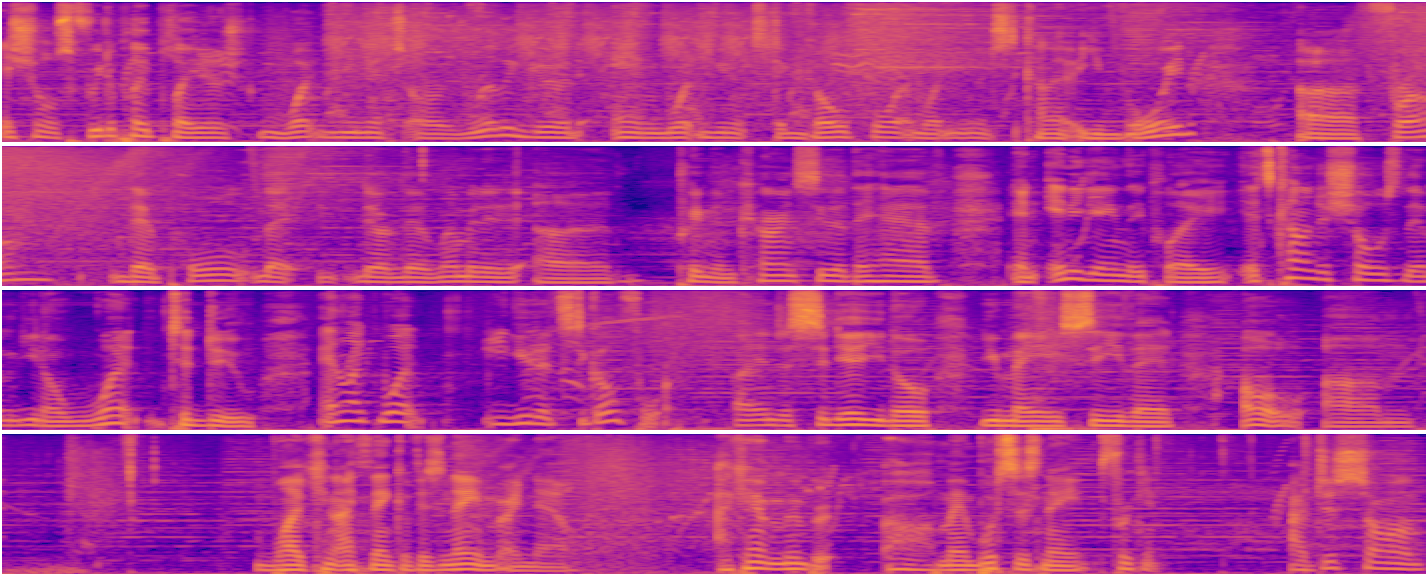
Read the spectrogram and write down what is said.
it shows free-to-play players what units are really good and what units to go for and what units to kind of avoid uh, from their pool, that their their limited uh, premium currency that they have in any game they play. It's kind of just shows them, you know, what to do and like what units to go for. Uh, in Dissidia, you know, you may see that oh, um, why can't I think of his name right now? I can't remember. Oh man, what's his name? Freaking, I just saw him.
